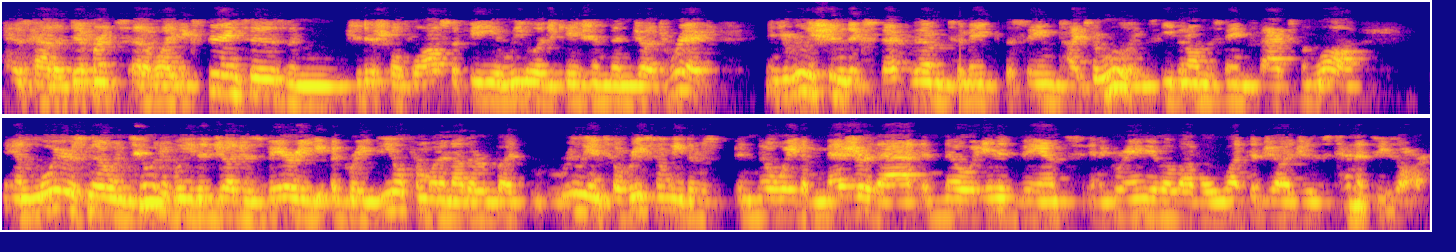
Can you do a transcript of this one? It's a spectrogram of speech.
has had a different set of life experiences and judicial philosophy and legal education than Judge Rick, and you really shouldn't expect them to make the same types of rulings, even on the same facts and law. And lawyers know intuitively that judges vary a great deal from one another, but really until recently, there's been no way to measure that and know in advance, in a granular level, what the judge's tendencies are.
